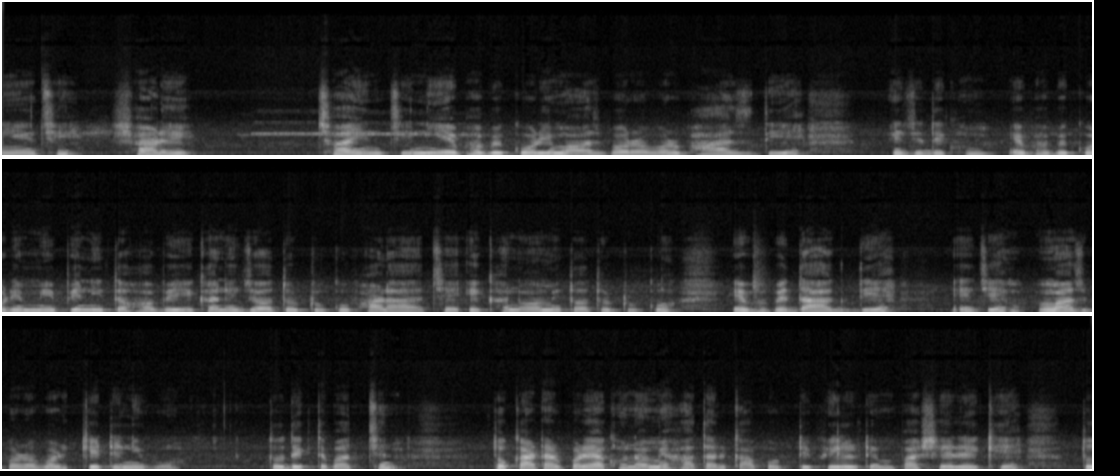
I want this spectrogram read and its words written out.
নিয়েছি সাড়ে ছয় ইঞ্চি। নিয়ে এভাবে করে মাছ বরাবর ভাঁজ দিয়ে এই যে দেখুন, এভাবে করে মেপে নিতে হবে। এখানে যতটুকু ফাড়া আছে, এখানেও আমি ততটুকু এভাবে দাগ দিয়ে এই যে মাছ বরাবর কেটে নিব। তো দেখতে পাচ্ছেন? তো কাটার পরে এখন আমি হাতার কাপড়টি ফিল্টেম পাশে রেখে তো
